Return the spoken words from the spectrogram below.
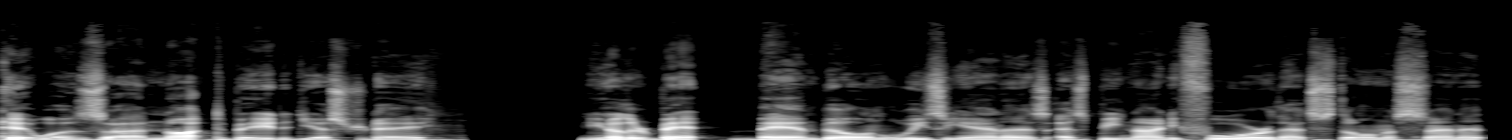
It was uh, not debated yesterday. The other ban, bill in Louisiana is SB 94. That's still in the Senate.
